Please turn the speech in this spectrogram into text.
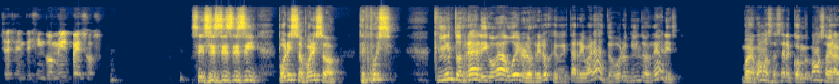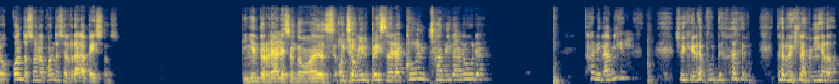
65 mil pesos. Sí, sí, sí, sí, sí. Por eso, por eso. Después, 500 reales. Digo, ah, bueno, los relojes está re barato, boludo, 500 reales. Bueno, vamos a hacer vamos a ver algo. ¿Cuántos son, cuánto es el real a pesos? 500 reales son como más de 8 mil pesos de la concha de la lura. Están en la mierda. Yo dije, la puta madre, están en la mierda.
